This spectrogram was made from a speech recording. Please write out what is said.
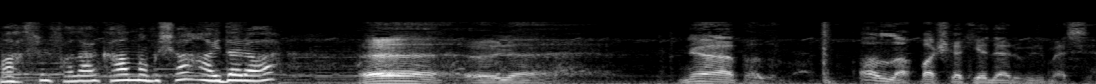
Mahsul falan kalmamış ha Haydar ağa. He öyle. Ne yapalım? Allah başka keder vermesin.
